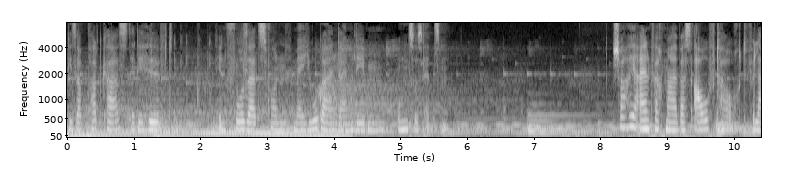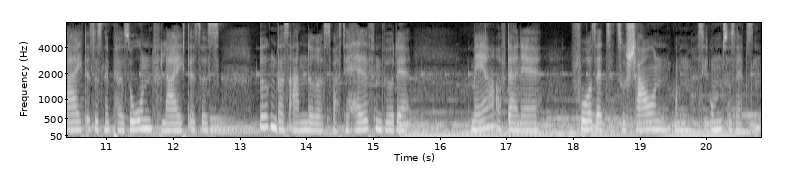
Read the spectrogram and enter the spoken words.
dieser Podcast, der dir hilft, den Vorsatz von mehr Yoga in deinem Leben umzusetzen. Schau hier einfach mal, was auftaucht. Vielleicht ist es eine Person, vielleicht ist es irgendwas anderes, was dir helfen würde, mehr auf deine Vorsätze zu schauen, um sie umzusetzen.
